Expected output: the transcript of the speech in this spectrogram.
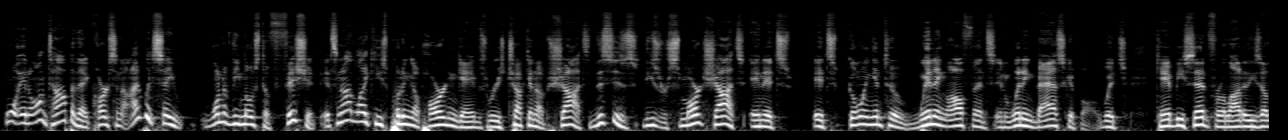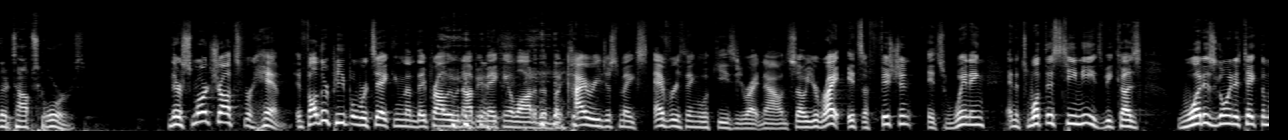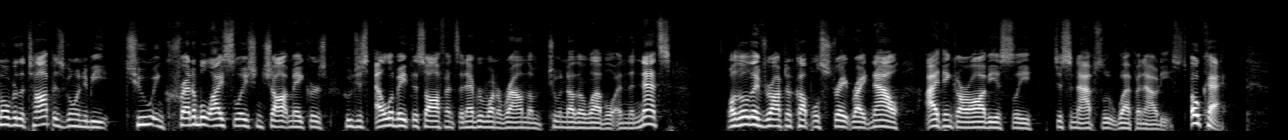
Well, and on top of that, Carson, I would say one of the most efficient. It's not like he's putting up Harden games where he's chucking up shots. This is these are smart shots, and it's it's going into winning offense and winning basketball, which can't be said for a lot of these other top scorers they're smart shots for him. If other people were taking them, they probably would not be making a lot of them. But Kyrie just makes everything look easy right now. And so you're right. It's efficient, it's winning, and it's what this team needs because what is going to take them over the top is going to be two incredible isolation shot makers who just elevate this offense and everyone around them to another level. And the Nets, although they've dropped a couple straight right now, I think are obviously just an absolute weapon out east. Okay,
